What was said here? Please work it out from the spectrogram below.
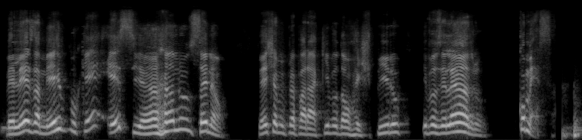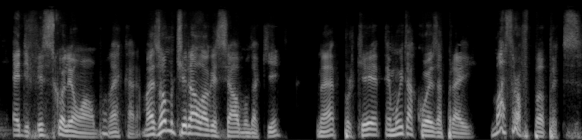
Beleza mesmo, porque esse ano, sei não. Deixa eu me preparar aqui, vou dar um respiro. E você, Leandro, começa. É difícil escolher um álbum, né, cara? Mas vamos tirar logo esse álbum daqui, né? Porque tem muita coisa para ir. Master of Puppets.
